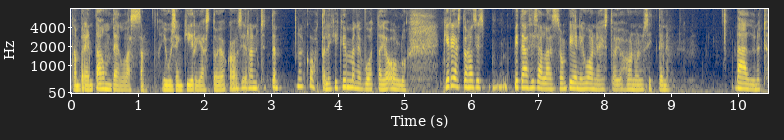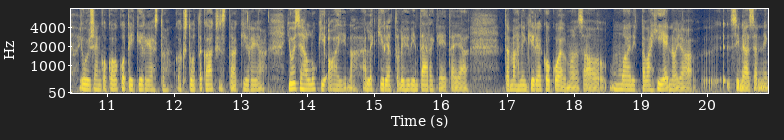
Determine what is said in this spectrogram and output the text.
Tampereen Tampellassa Juisen kirjasto, joka on siellä nyt sitten no kohta liki kymmenen vuotta jo ollut. Kirjastohan siis pitää sisällään, se on pieni huoneisto, johon on sitten päätynyt Juisen koko kotikirjasto, 2800 kirjaa. Juisehan luki aina. Hänelle kirjat oli hyvin tärkeitä ja tämä hänen kirjakokoelmansa on mainittava hieno ja sinänsä niin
